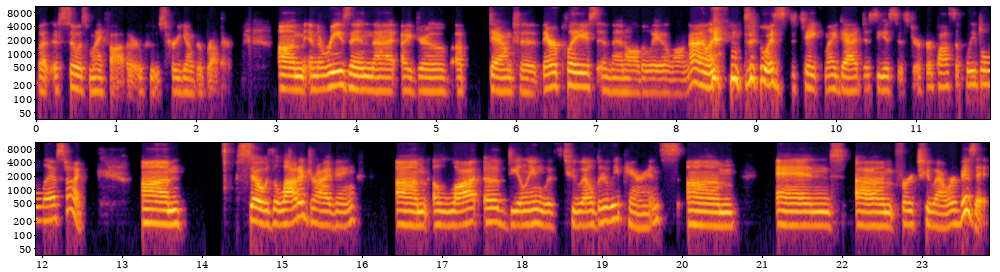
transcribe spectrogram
but so is my father who's her younger brother. Um, and the reason that i drove up down to their place and then all the way to Long Island was to take my dad to see his sister for possibly the last time. Um, so it was a lot of driving, um, a lot of dealing with two elderly parents, um, and um, for a two hour visit.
